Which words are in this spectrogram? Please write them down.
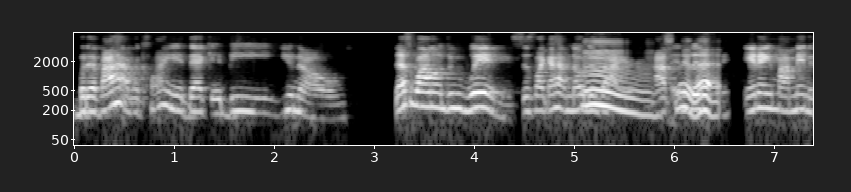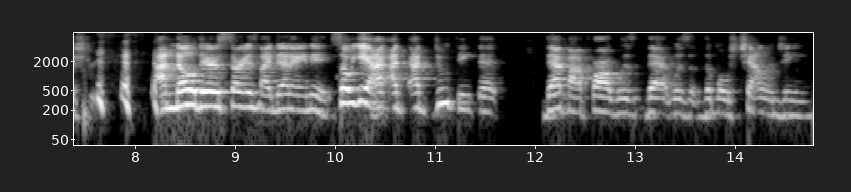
But if I have a client that could be, you know, that's why I don't do weddings. It's like I have no desire. Mm, I, listen, that. it ain't my ministry. I know there's certain it's like that ain't it. So yeah, I, I, I do think that that by far was that was the most challenging.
